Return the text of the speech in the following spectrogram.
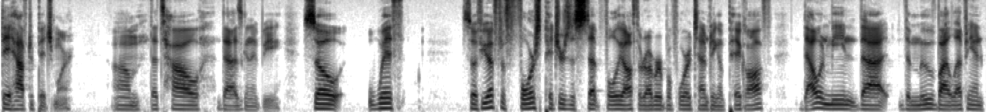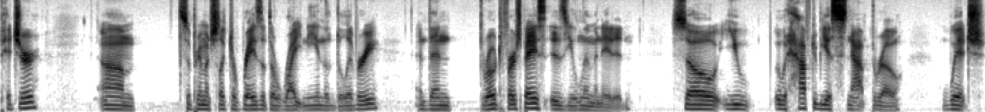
they have to pitch more. Um, that's how that is going to be. So with so if you have to force pitchers to step fully off the rubber before attempting a pickoff, that would mean that the move by a left-handed pitcher, um, so pretty much like to raise up the right knee in the delivery, and then throw it to first base is eliminated. So you it would have to be a snap throw, which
